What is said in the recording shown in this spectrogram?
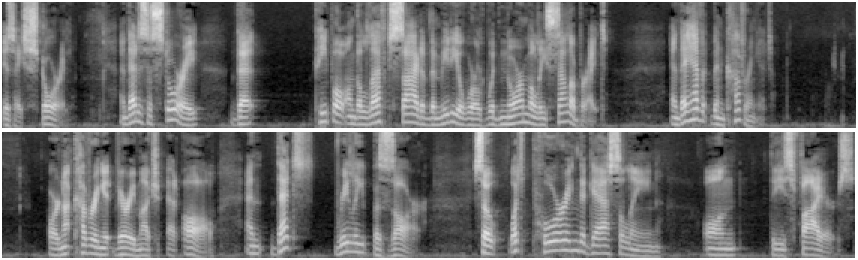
is a story. And that is a story that people on the left side of the media world would normally celebrate. And they haven't been covering it, or not covering it very much at all. And that's really bizarre. So, what's pouring the gasoline on these fires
